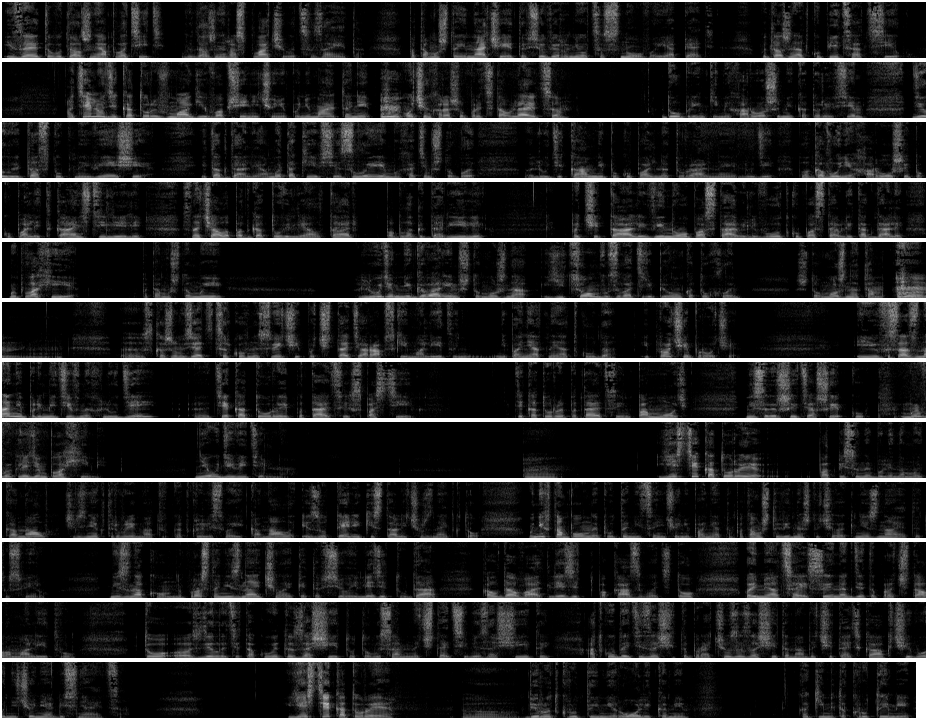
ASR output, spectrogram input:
И за это вы должны оплатить. Вы должны расплачиваться за это. Потому что иначе это все вернется снова и опять. Вы должны откупиться от сил. А те люди, которые в магии вообще ничего не понимают, они очень хорошо представляются добренькими, хорошими, которые всем делают доступные вещи и так далее. А мы такие все злые, мы хотим, чтобы Люди камни покупали натуральные, люди благовония хорошие покупали, ткань стелили. Сначала подготовили алтарь, поблагодарили, почитали, вино поставили, водку поставили и так далее. Мы плохие, потому что мы людям не говорим, что можно яйцом вызывать ребенка тухлым, что можно там, э, скажем, взять церковные свечи и почитать арабские молитвы, непонятные откуда – и прочее, прочее. И в сознании примитивных людей, э, те, которые пытаются их спасти, те, которые пытаются им помочь не совершить ошибку, мы выглядим плохими. Неудивительно. Э, есть те, которые подписаны были на мой канал, через некоторое время от, открыли свои каналы, эзотерики стали, черт знает кто. У них там полная путаница, ничего не понятно, потому что видно, что человек не знает эту сферу. Не знаком, ну просто не знает человек это все и лезет туда колдовать, лезет показывать. То во имя Отца и Сына где-то прочитала молитву, то э, сделайте такую-то защиту, то вы сами начитаете себе защиты. Откуда эти защиты брать? Что за защита надо читать? Как? Чего? Ничего не объясняется. Есть те, которые э, берут крутыми роликами, какими-то крутыми,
